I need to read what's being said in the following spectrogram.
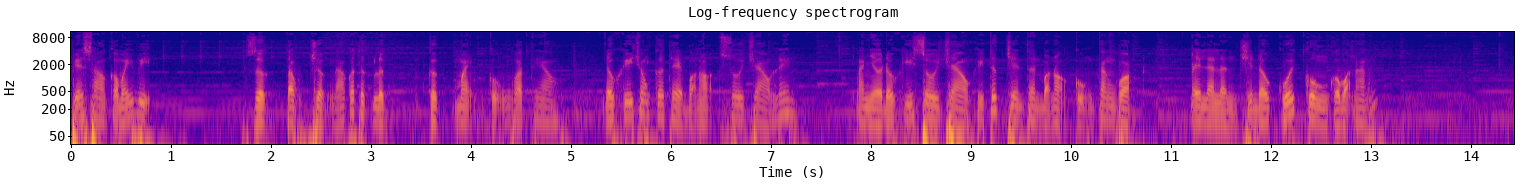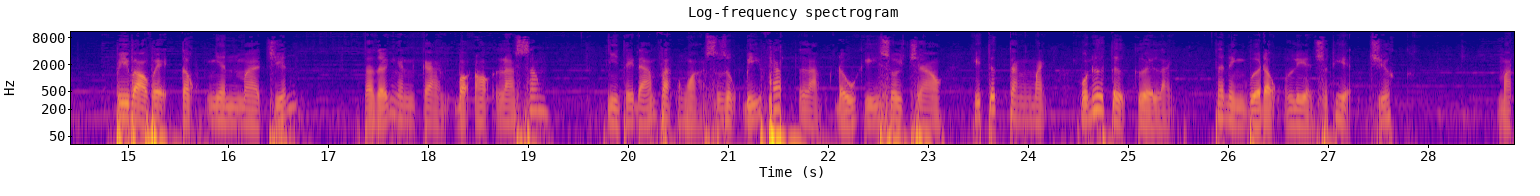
Phía sau có mấy vị dược tộc trưởng nào có thực lực cực mạnh cũng vọt theo. Đấu khí trong cơ thể bọn họ sôi trào lên mà nhờ đấu khí sôi trào khí tức trên thân bọn họ cũng tăng vọt. Đây là lần chiến đấu cuối cùng của bọn hắn. Vì bảo vệ tộc nhân mà chiến, ta tới ngăn cản bọn họ là xong. Nhìn thấy đám vạn hỏa sử dụng bí pháp làm đấu khí sôi trào, khí tức tăng mạnh, huấn hư tử cười lạnh, thân hình vừa động liền xuất hiện trước. Mặt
